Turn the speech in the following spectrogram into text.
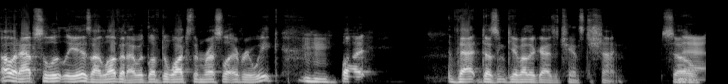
Oh, it absolutely is. I love it. I would love to watch them wrestle every week, hmm but that doesn't give other guys a chance to shine. So Nah.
